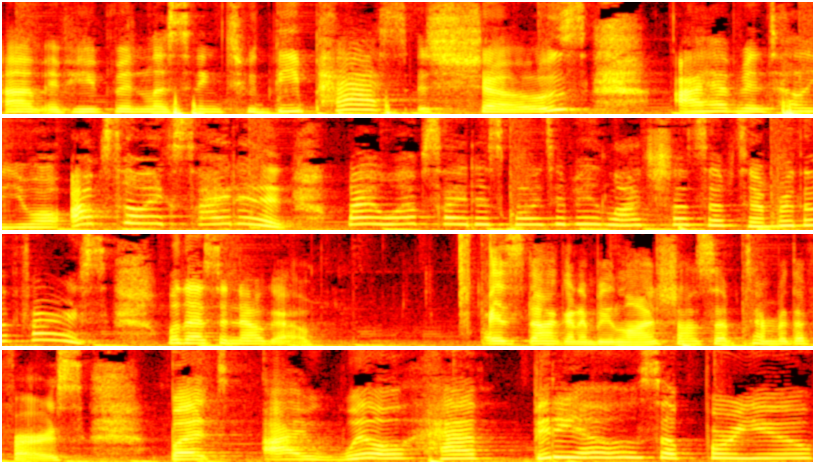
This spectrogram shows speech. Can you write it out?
Um, if you've been listening to the past shows, I have been telling you all, I'm so excited. My website is going to be launched on September the 1st. Well, that's a no go. It's not going to be launched on September the 1st, but I will have videos up for you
